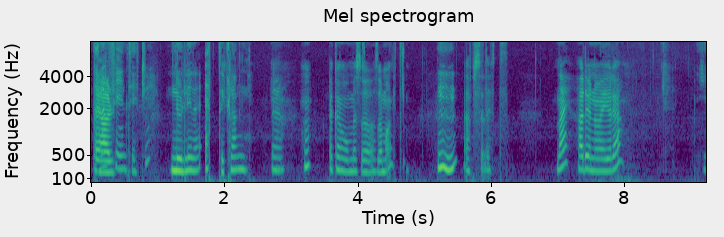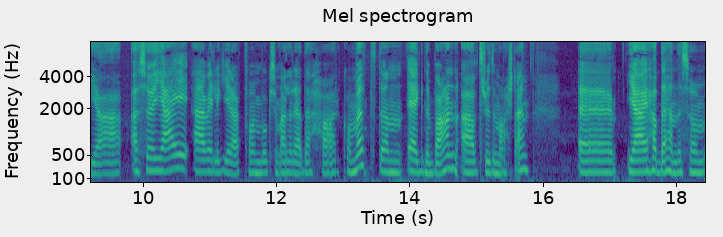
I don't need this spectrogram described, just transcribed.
Det er en fin tittel. Null i det. Etterklang. Ja, Det kan romme så, så mangt. Mhm. Absolutt. Nei, har du noe, Julia? Ja, altså jeg er veldig gira på en bok som allerede har kommet. 'Den egne barn' av Trude Marstein. Uh, jeg hadde henne som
